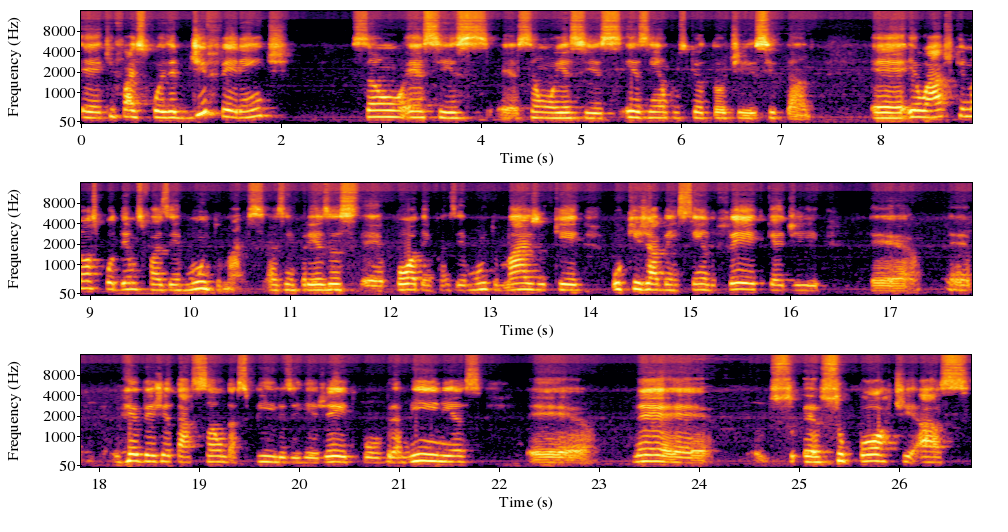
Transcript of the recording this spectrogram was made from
é, que faz coisa diferente são esses é, são esses exemplos que eu estou te citando. É, eu acho que nós podemos fazer muito mais. As empresas é, podem fazer muito mais do que o que já vem sendo feito, que é de é, é revegetação das pilhas e rejeito por gramíneas, é, né, é, suporte às,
